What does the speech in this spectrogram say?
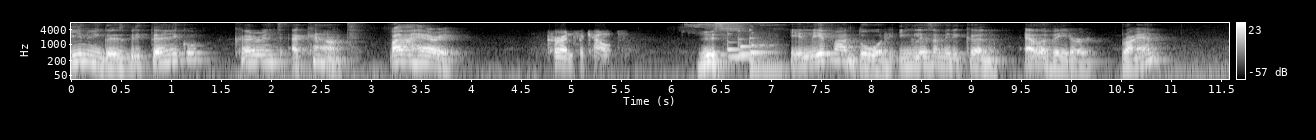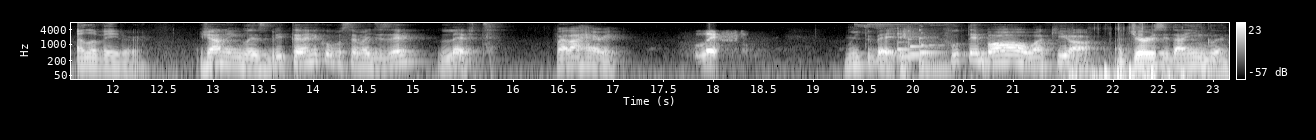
E no inglês britânico, current account. Vai lá, Harry. Current account. Isso. Elevador, em inglês americano, elevator. Brian. Elevator. Já no inglês britânico, você vai dizer lift. Vai lá, Harry. Lift. Muito bem. Futebol, aqui ó, a jersey da England.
